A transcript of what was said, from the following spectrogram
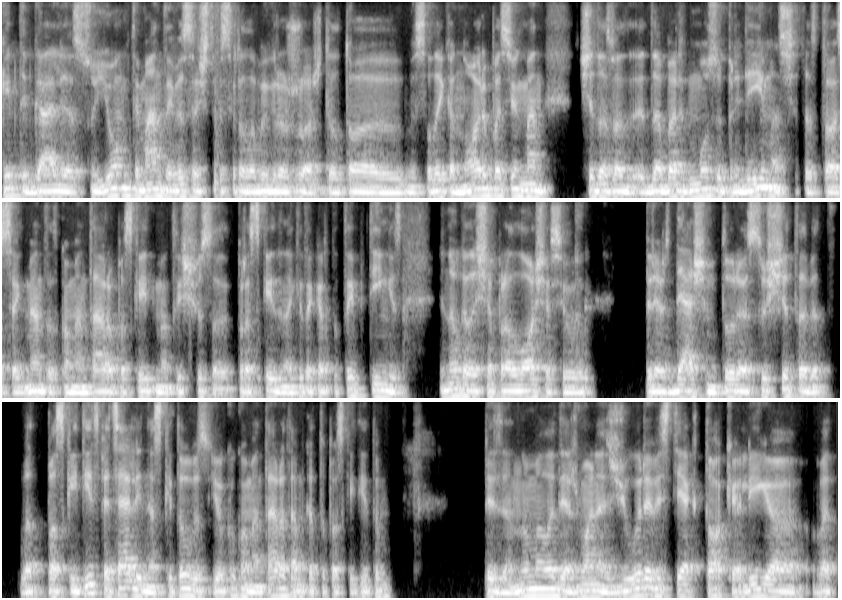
kaip taip gali sujungti, man tai visas šitas yra labai gražu, aš dėl to visą laiką noriu pasijungti, man šitas va, dabar mūsų pridėjimas, šitas to segmentas komentaro paskaitimo, tai iš viso praskaidina kitą kartą taip tingis, žinau, kad aš čia pralošęs jau prieš dešimt turę su šitą, bet va, paskaityti specialiai neskaitau vis jokių komentarų tam, kad tu paskaitytum. Pizė, nu maladė, žmonės žiūri vis tiek tokio lygio, va,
